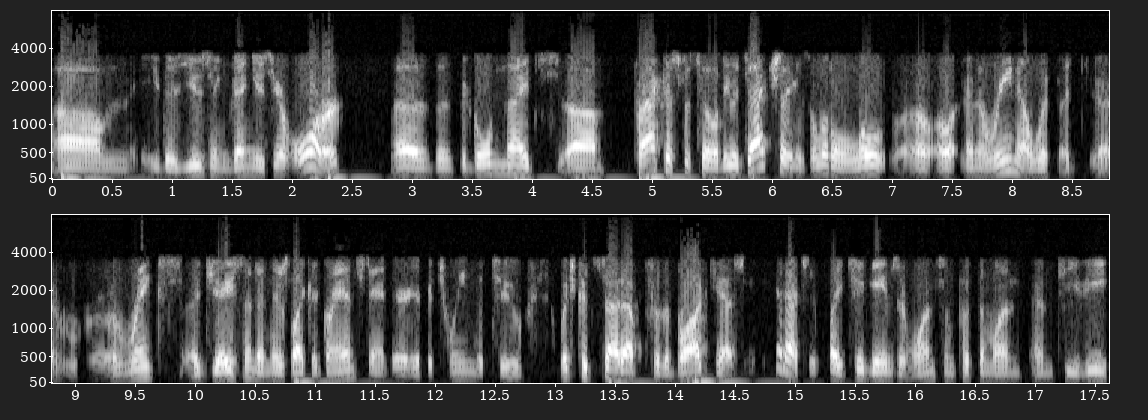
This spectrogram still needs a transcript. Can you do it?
um, either using venues here or uh, the, the Golden Knights uh, practice facility, which actually is a little low, uh, uh, an arena with a, a rinks adjacent, and there's like a grandstand area between the two, which could set up for the broadcast. You could actually play two games at once and put them on on TV,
